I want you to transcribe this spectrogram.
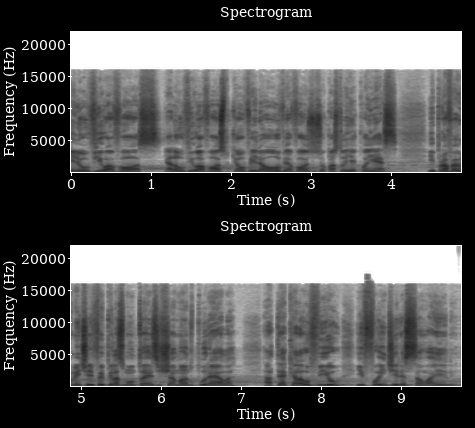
Ele ouviu a voz, ela ouviu a voz, porque a ovelha ouve a voz do seu pastor e reconhece. E provavelmente ele foi pelas montanhas e chamando por ela, até que ela ouviu e foi em direção a ele.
